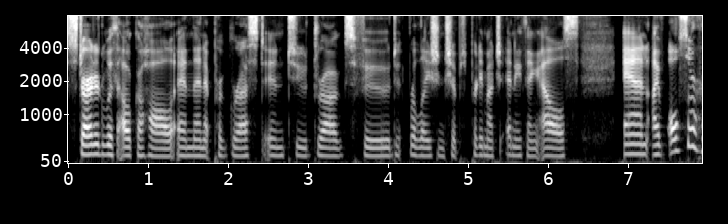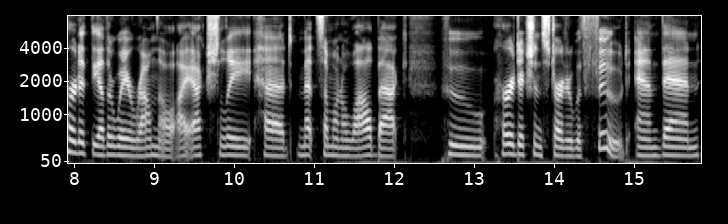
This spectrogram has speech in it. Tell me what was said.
started with alcohol and then it progressed into drugs, food, relationships, pretty much anything else. And I've also heard it the other way around, though. I actually had met someone a while back who her addiction started with food. And then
